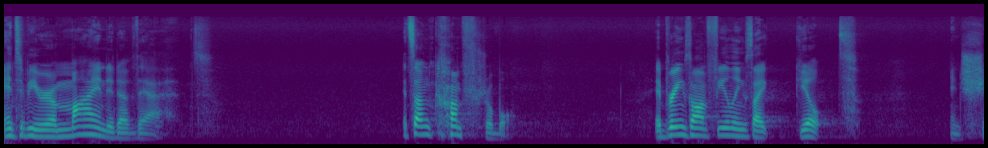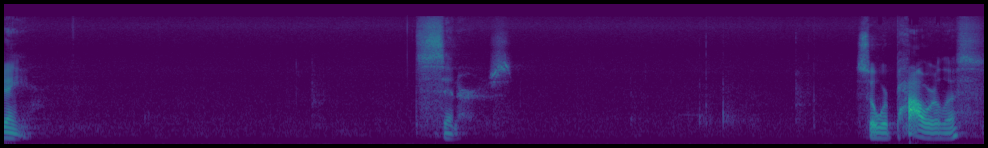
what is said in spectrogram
And to be reminded of that, it's uncomfortable. It brings on feelings like guilt and shame. Sinners. So we're powerless,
